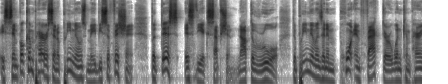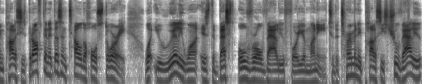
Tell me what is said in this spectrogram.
a simple comparison of premiums may be sufficient. But this is the exception, not the rule. The premium is an important factor when comparing policies, but often it doesn't tell the whole story. What you really want is the best overall value for your money. To determine a policy's true value,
